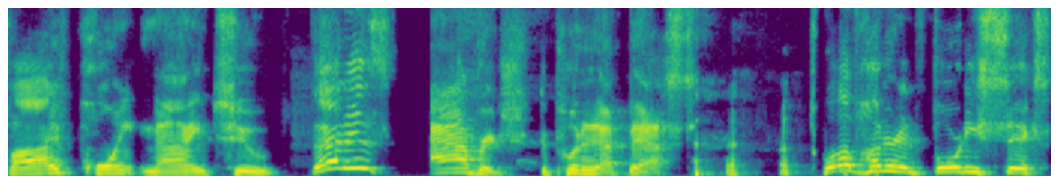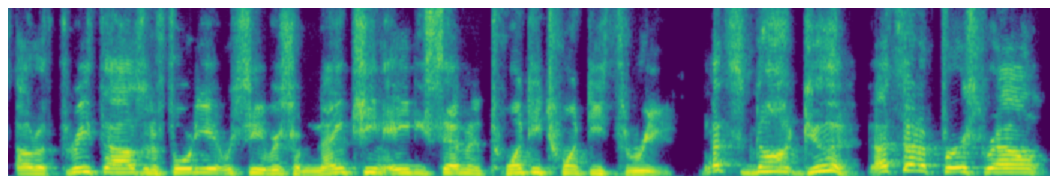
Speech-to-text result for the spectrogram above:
5.92. That is average to put it at best. 1,246 out of 3,048 receivers from 1987 to 2023. That's not good. That's not a first round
